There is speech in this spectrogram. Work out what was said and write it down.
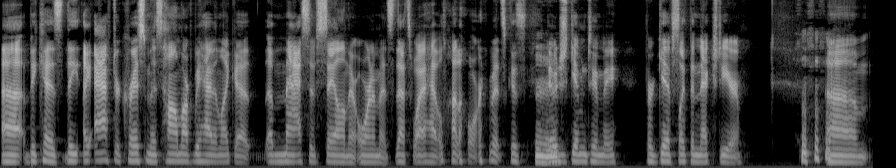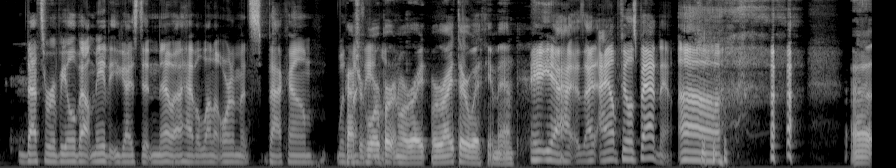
Uh, because the like, after Christmas, Hallmark would be having like a, a massive sale on their ornaments. That's why I have a lot of ornaments because they Mhm. would just give them to me for gifts like the next year. um, that's a reveal about me that you guys didn't know. I have a lot of ornaments back home with Patrick. Warburton, we're right, we're right there with you, man. Yeah, I, I don't feel as bad now. Uh, Uh,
